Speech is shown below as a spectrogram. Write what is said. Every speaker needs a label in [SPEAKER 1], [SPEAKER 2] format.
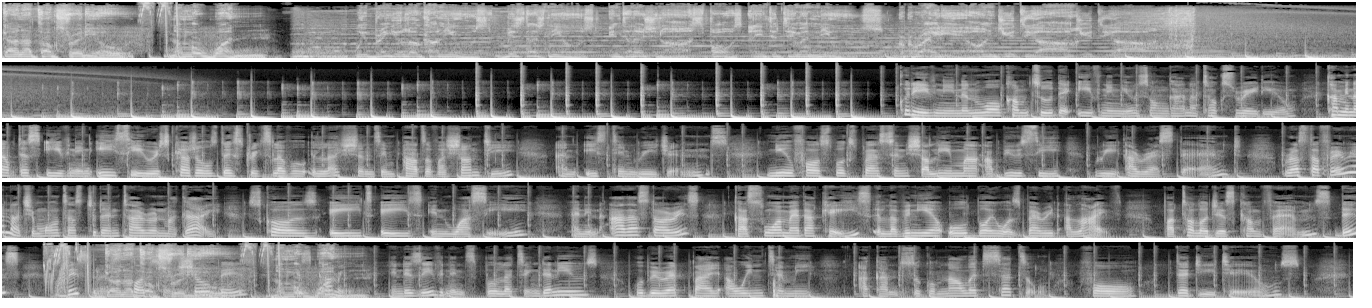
[SPEAKER 1] Ghana Talks Radio, number one. We bring you local news, business news, international, sports, and entertainment news. Right here on GTR. GTR.
[SPEAKER 2] Good evening and welcome to the evening news on Ghana Talks Radio. Coming up this evening, EC reschedules district level elections in parts of Ashanti and Eastern regions. New force spokesperson Shalimar Abbiusi rearrested. Rastafarian Achimota student Tyrone Marhguy scores 8 A's in WASSCE. And in other stories, Kasoa Meda case, 11 year old boy was buried alive pathologist confirms this business
[SPEAKER 1] Ghana
[SPEAKER 2] sports
[SPEAKER 1] Talks
[SPEAKER 2] and showbiz
[SPEAKER 1] number
[SPEAKER 2] is
[SPEAKER 1] one.
[SPEAKER 2] coming in this evening's bulletin. The news will be read by Awentemi Akansukum. Now let's settle for the details.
